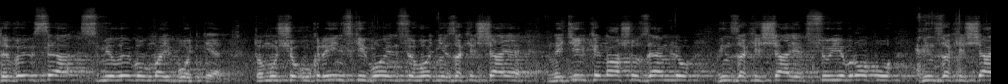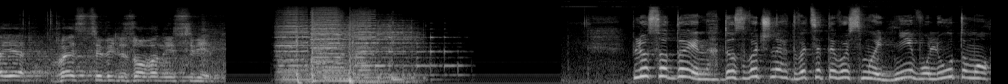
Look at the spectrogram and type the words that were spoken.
дивився сміливо в майбутнє, тому що український воїн сьогодні захищає не тільки нашу землю, він захищає всю Європу, він захищає весь цивілізований світ. Плюс один до звичних 28 днів у лютому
